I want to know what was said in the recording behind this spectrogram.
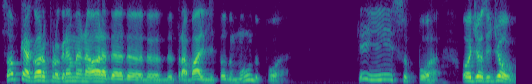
Só porque agora o programa é na hora do, do, do, do trabalho de todo mundo, porra. Que isso, porra. Ô, Josie Joe,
